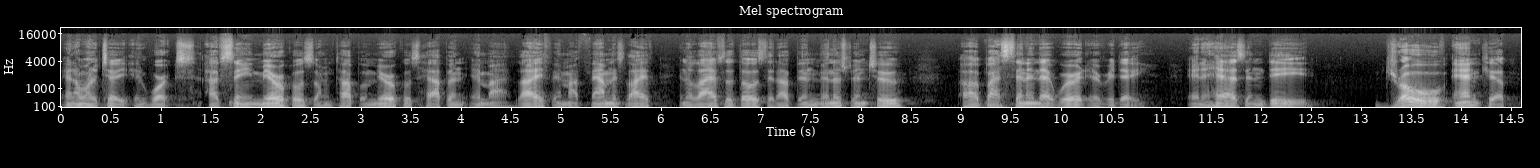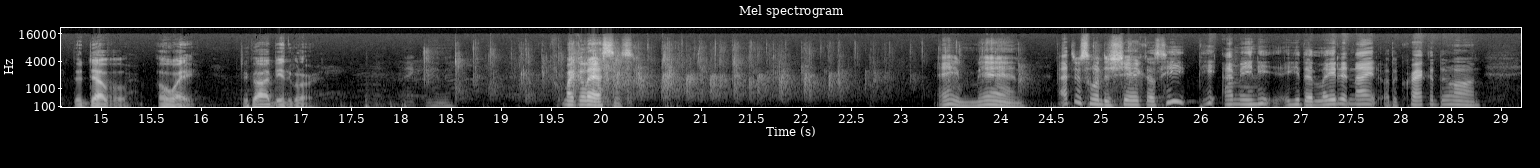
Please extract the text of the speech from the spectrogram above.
And I want to tell you, it works. I've seen miracles on top of miracles happen in my life, in my family's life, in the lives of those that I've been ministering to uh, by sending that word every day. And it has indeed drove and kept the devil away. To God be the glory. Thank you, honey. My glasses. Amen. I just wanted to share because he, he, I mean, he, either late at night or the crack of dawn,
